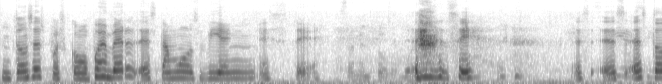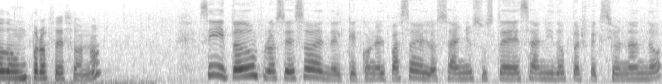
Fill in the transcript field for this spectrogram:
Entonces, pues como pueden ver, estamos bien, este... Están en todo, sí, es, es, es todo un proceso, ¿no? Sí, todo un proceso en el que con el paso de los años ustedes han ido perfeccionando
